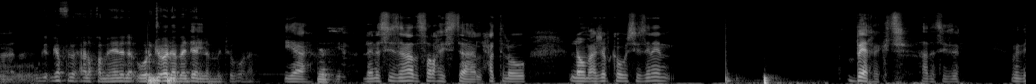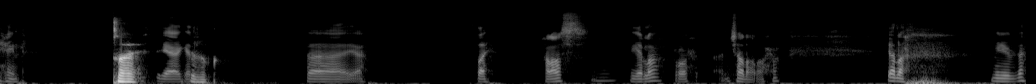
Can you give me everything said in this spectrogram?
يعني. وقفلوا الحلقة من هنا ورجعوا لها بعدين لما تشوفونها yeah لأن ال season هذا صراحة يستاهل حتى لو لو ما عجبك أول سيزونين but perfect هذا ال season من الحين. صحيح. yeah. اتفق. ف yeah طيب خلاص. يلا روح. إن شاء الله روحوا. يلا. مين يبدأ؟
